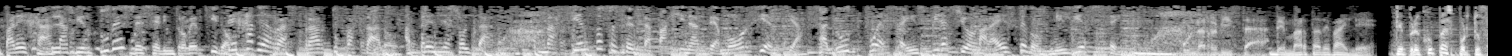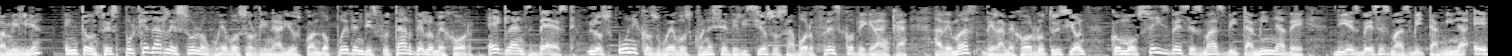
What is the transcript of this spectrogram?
en pareja. Las virtudes de ser introvertido. Deja de arrastrar tu pasado. Aprende a soltar. Más 160 páginas de amor, ciencia, salud, fuerza e inspiración para este 2016. Una revista de Marta de Baile. ¿Te preocupas por tu familia? Entonces, ¿por qué darles solo huevos ordinarios cuando pueden disfrutar de lo mejor? Eggland's Best, los únicos huevos con ese delicioso sabor fresco de granja, además de la mejor nutrición, como 6 veces más vitamina D, 10 veces más vitamina E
